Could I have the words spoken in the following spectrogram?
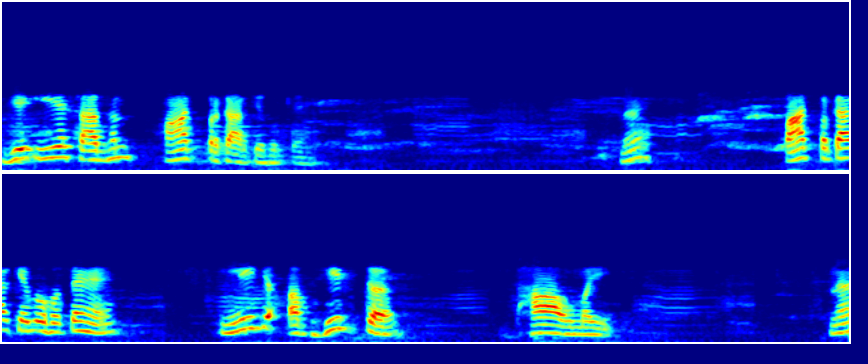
ये ये साधन पाँच प्रकार के होते हैं। ने? पाँच प्रकार के वो होते हैं, निज अभीष्ट भावमयी। ना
